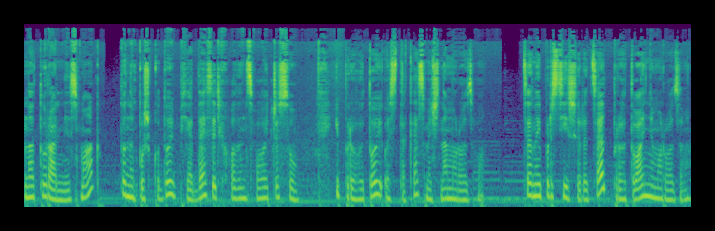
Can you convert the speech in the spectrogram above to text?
натуральний смак, то не пошкодуй 5-10 хвилин свого часу і приготуй ось таке смачне морозиво. Це найпростіший рецепт приготування морозива.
